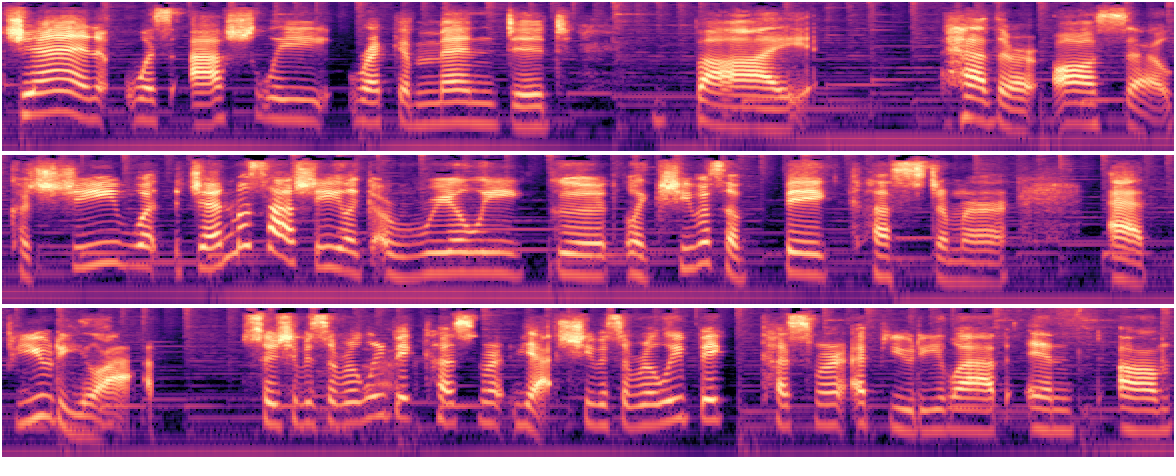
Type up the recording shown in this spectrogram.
jen was actually recommended by heather also because she what jen was actually like a really good like she was a big customer at beauty lab so she was a really big customer. Yeah, she was a really big customer at Beauty Lab. And um,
